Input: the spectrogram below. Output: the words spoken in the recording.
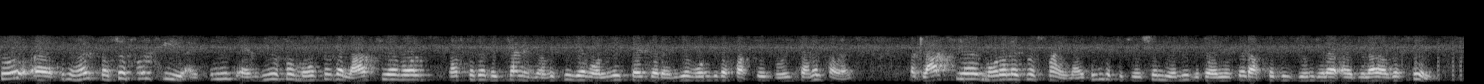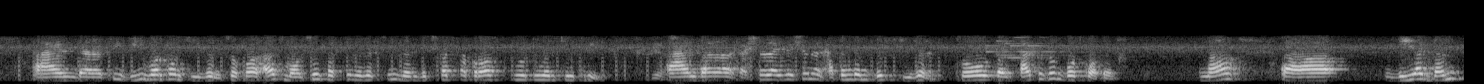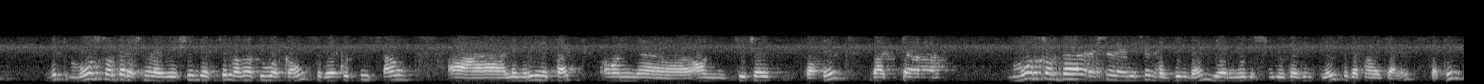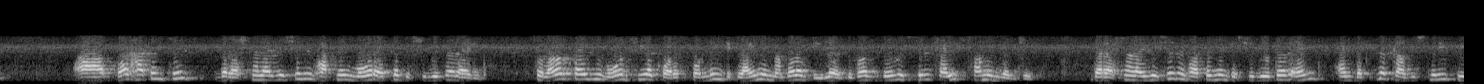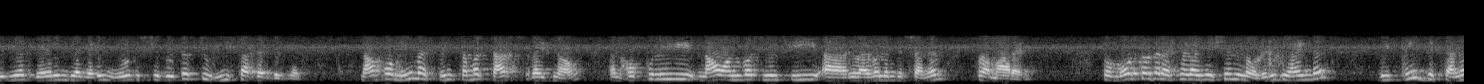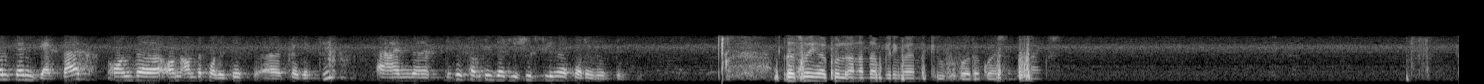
So, uh, first of all, see, I think MBO for most of the last year was not such a big challenge. Obviously, we have always said that MBO won't be the fastest growing channel for us. But last year, more or less, was fine. I think the situation really deteriorated after this June, July, uh, July August sale. And uh, see, we work on season. So for us, monsoon festival is a season which cuts across Q2 and Q3. Yes. And uh, rationalization has happened in this season. So the impact is on both quarters. Now, uh, we are done with most of the rationalization, there's still one or two accounts, so there could be some uh, lingering effect on uh, on future quarters. But uh, most of the rationalization has been done. We have new distributors in place, so that's not a challenge. Second, uh, what happens is the rationalization is happening more at the distributor end. So a lot of times you won't see a corresponding decline in number of dealers because they will still carry some inventory the rationalization is happening in distributor end and that's the transitionary period wherein we are getting new distributors to restart that business. Now for me, my spring summer starts right now and hopefully now onwards you will see uh, revival in this channel from our end. So most of the rationalization is already behind us. We think this channel can get back on the on, on the positive uh, trajectory and uh, this is something that you should see in a quarter or two. That's very helpful, Ananda. I'm getting back in the queue for further questions. Thanks.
